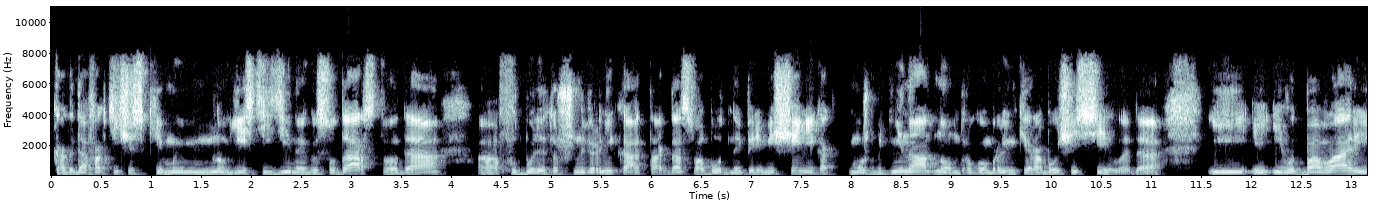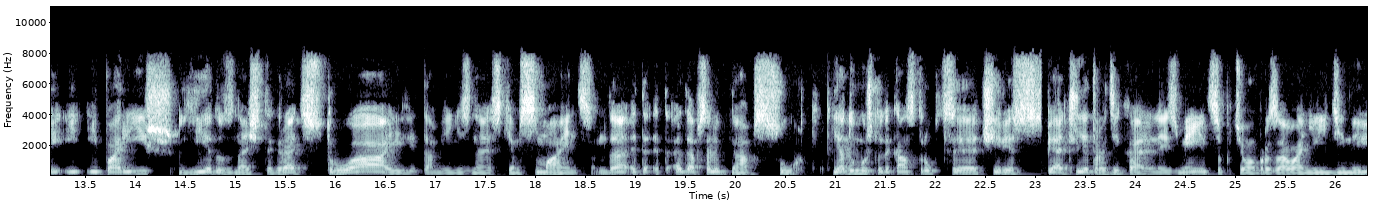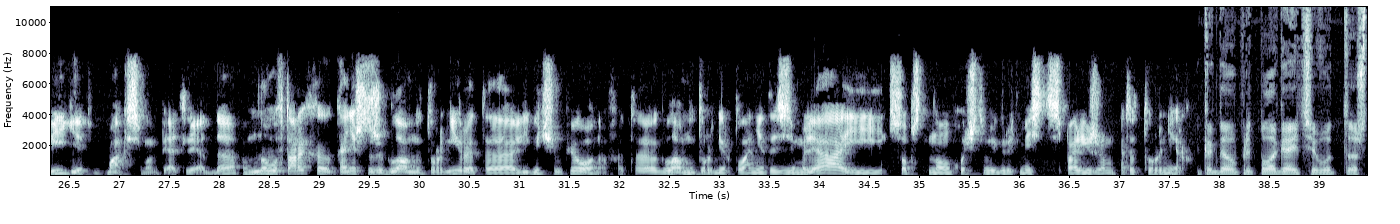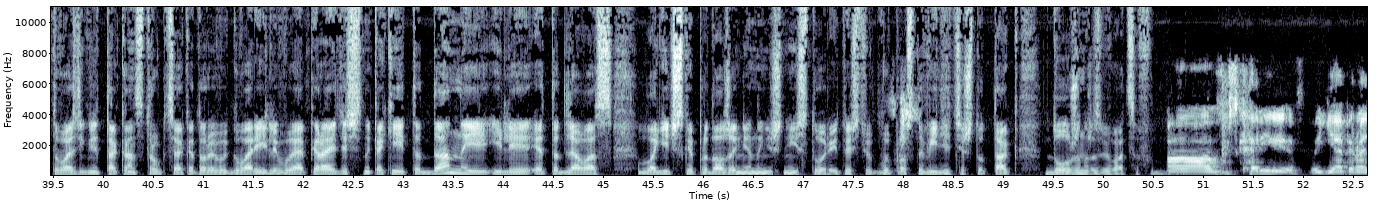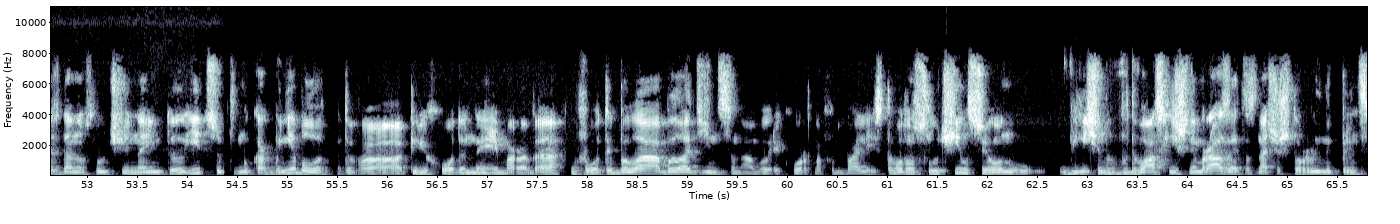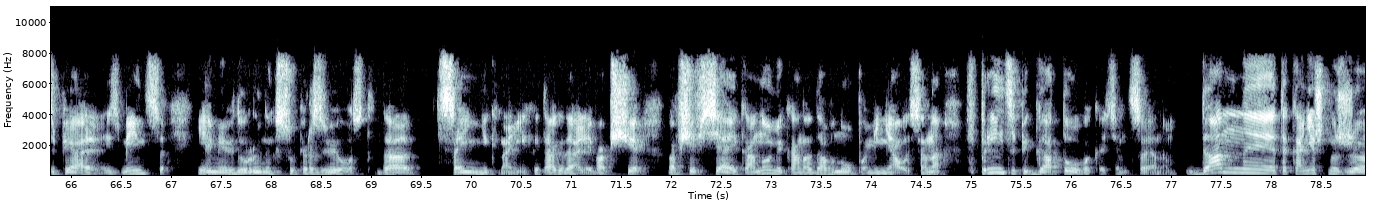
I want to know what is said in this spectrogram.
когда фактически мы, ну, есть единое государство, да, а, в футболе это уж наверняка тогда свободное перемещение, как, может быть, ни на одном другом рынке рабочей силы, да, и, и, и вот Бавария и, и Париж едут, значит, играть с Труа или там, я не знаю, с кем, с Майнцем, да, это, это, это абсолютно абсурд. Я думаю, что эта конструкция через пять лет радикально радикально изменится путем образования единой лиги, это максимум 5 лет, да. Но, во-вторых, конечно же, главный турнир – это Лига чемпионов, это главный турнир планеты Земля, и, собственно, он хочет выиграть вместе с Парижем этот турнир. Когда вы предполагаете, вот, что возникнет та конструкция, о которой вы говорили, вы опираетесь на какие-то данные или это для вас логическое продолжение нынешней истории? То есть вы просто видите, что так должен развиваться футбол? А, скорее, я опираюсь в данном случае на инту Ицу, ну, как бы не было этого перехода Неймара, да, вот, и была, был один ценовой рекорд на футболиста. Вот он случился, он увеличен в два с лишним раза, это значит, что рынок принципиально изменится, я имею в виду рынок суперзвезд, да, ценник на них и так далее. Вообще, вообще вся экономика, она давно поменялась. Она, в принципе, готова к этим ценам. Данные – это, конечно же,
